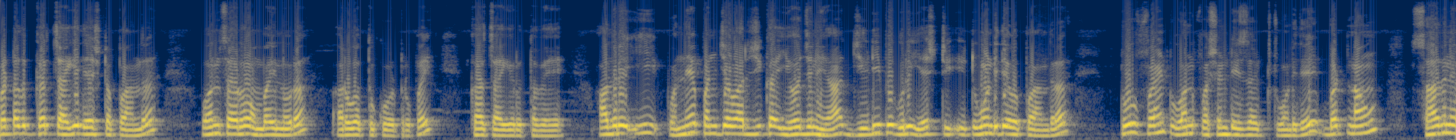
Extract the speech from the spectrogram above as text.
ಬಟ್ ಅದಕ್ಕೆ ಖರ್ಚಾಗಿದೆ ಎಷ್ಟಪ್ಪ ಅಂದ್ರೆ ಒಂದು ಸಾವಿರದ ಒಂಬೈನೂರ ಅರುವತ್ತು ಕೋಟಿ ರೂಪಾಯಿ ಖರ್ಚಾಗಿರುತ್ತವೆ. ಆದರೆ ಈ ಒಂದನೇ ಪಂಚವಾರ್ಷಿಕ ಯೋಜನೆಯ ಜಿ ಡಿ ಪಿ ಗುರಿ ಎಷ್ಟು ಇಟ್ಕೊಂಡಿದ್ದೇವಪ್ಪ ಅಂದ್ರೆ ಟೂ ಪಾಯಿಂಟ್ ಒನ್ ಪರ್ಸೆಂಟೇಜ್ ಇಟ್ಕೊಂಡಿದೆ. ಬಟ್ ನಾವು ಸಾಧನೆ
